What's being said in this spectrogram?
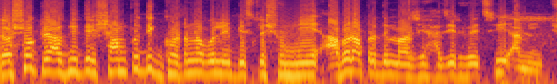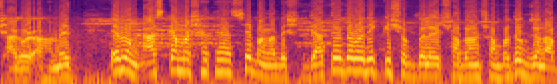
দর্শক রাজনীতির সাম্প্রতিক ঘটনাবলীর বিশ্লেষণ নিয়ে আবার আপনাদের মাঝে হাজির হয়েছি আমি সাগর আহমেদ এবং আজকে আমার সাথে আছে বাংলাদেশ জাতীয়তাবাদী কৃষক দলের সাধারণ সম্পাদক জনাব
